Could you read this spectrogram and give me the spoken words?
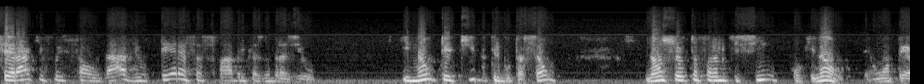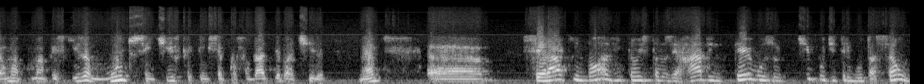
Será que foi saudável ter essas fábricas no Brasil e não ter tido tributação? Não sou eu que estou falando que sim ou que não. É uma, é uma, uma pesquisa muito científica que tem que ser aprofundada e debatida, né? Uh, Será que nós então estamos errados em termos o tipo de tributação?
